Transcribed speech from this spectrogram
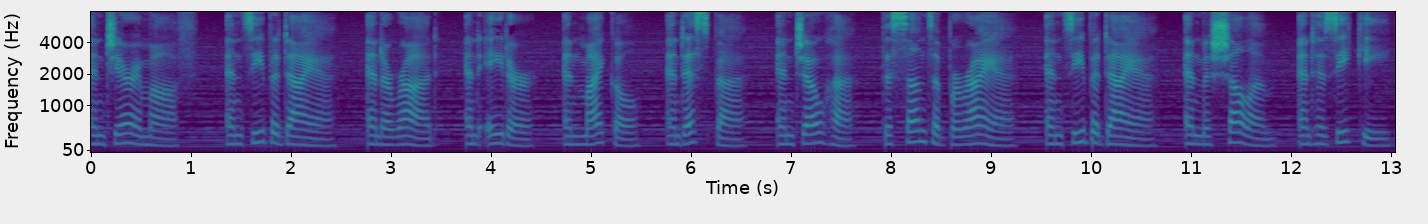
and Jeremoth, and Zebadiah, and Arad, and Ader, and Michael, and Ispah, and Joha, the sons of Beriah, and Zebadiah, and Meshullam, and Hezeki,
